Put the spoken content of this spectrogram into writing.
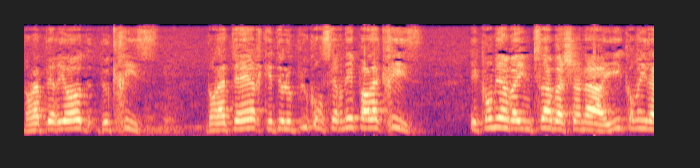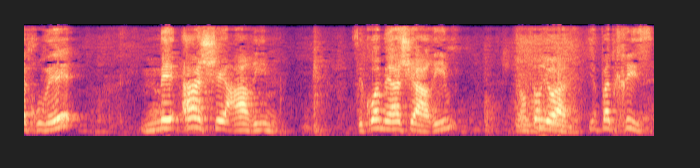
dans la période de crise, dans la terre qui était le plus concernée par la crise. Et combien va Imtsa Bashana Combien il a trouvé? Mea She'arim. C'est quoi Mea She'arim J'entends Johan, il n'y a pas de crise.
